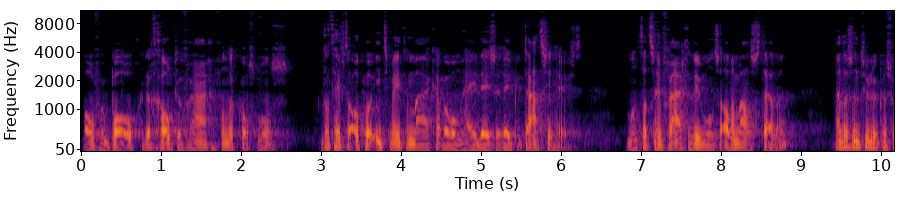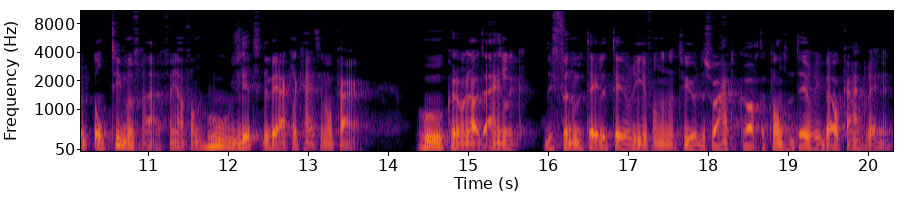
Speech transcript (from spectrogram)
overboog, de grote vragen van de kosmos, dat heeft er ook wel iets mee te maken waarom hij deze reputatie heeft. Want dat zijn vragen die we ons allemaal stellen. En dat is natuurlijk een soort ultieme vraag van, ja, van hoe zit de werkelijkheid in elkaar? Hoe kunnen we nou uiteindelijk die fundamentele theorieën van de natuur, de zwaartekracht, de kwantumtheorie bij elkaar brengen?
